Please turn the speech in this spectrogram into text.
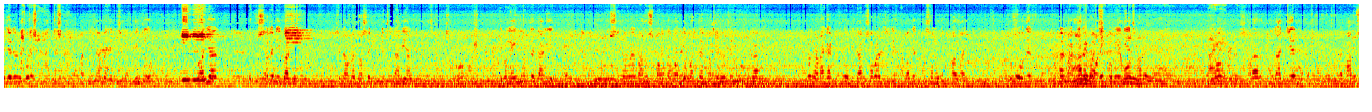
হাজারের উপরে মার্কিন আমরা হেরেছিলাম কিন্তু দু হাজার একুশ সালে নির্বাচন সেটা আমরা দশের নিচে নামিয়ে আনতে পেরেছিলাম এবং এই মুহূর্তে দাঁড়িয়ে পশ্চিমবাংলার মানুষ মমতা বন্দ্যোপাধ্যায়ের পাশে রয়েছেন কুড়িগ্রাম এবং রানাঘাট দুটো বিধানসভার দিকে আমাদের আশানুরূপ ফল হয়। তবু ওদের ভোটের মার্জিন অনেক কমিয়ে দিয়েছে। এবং সারা রাজ্যের মানুষ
